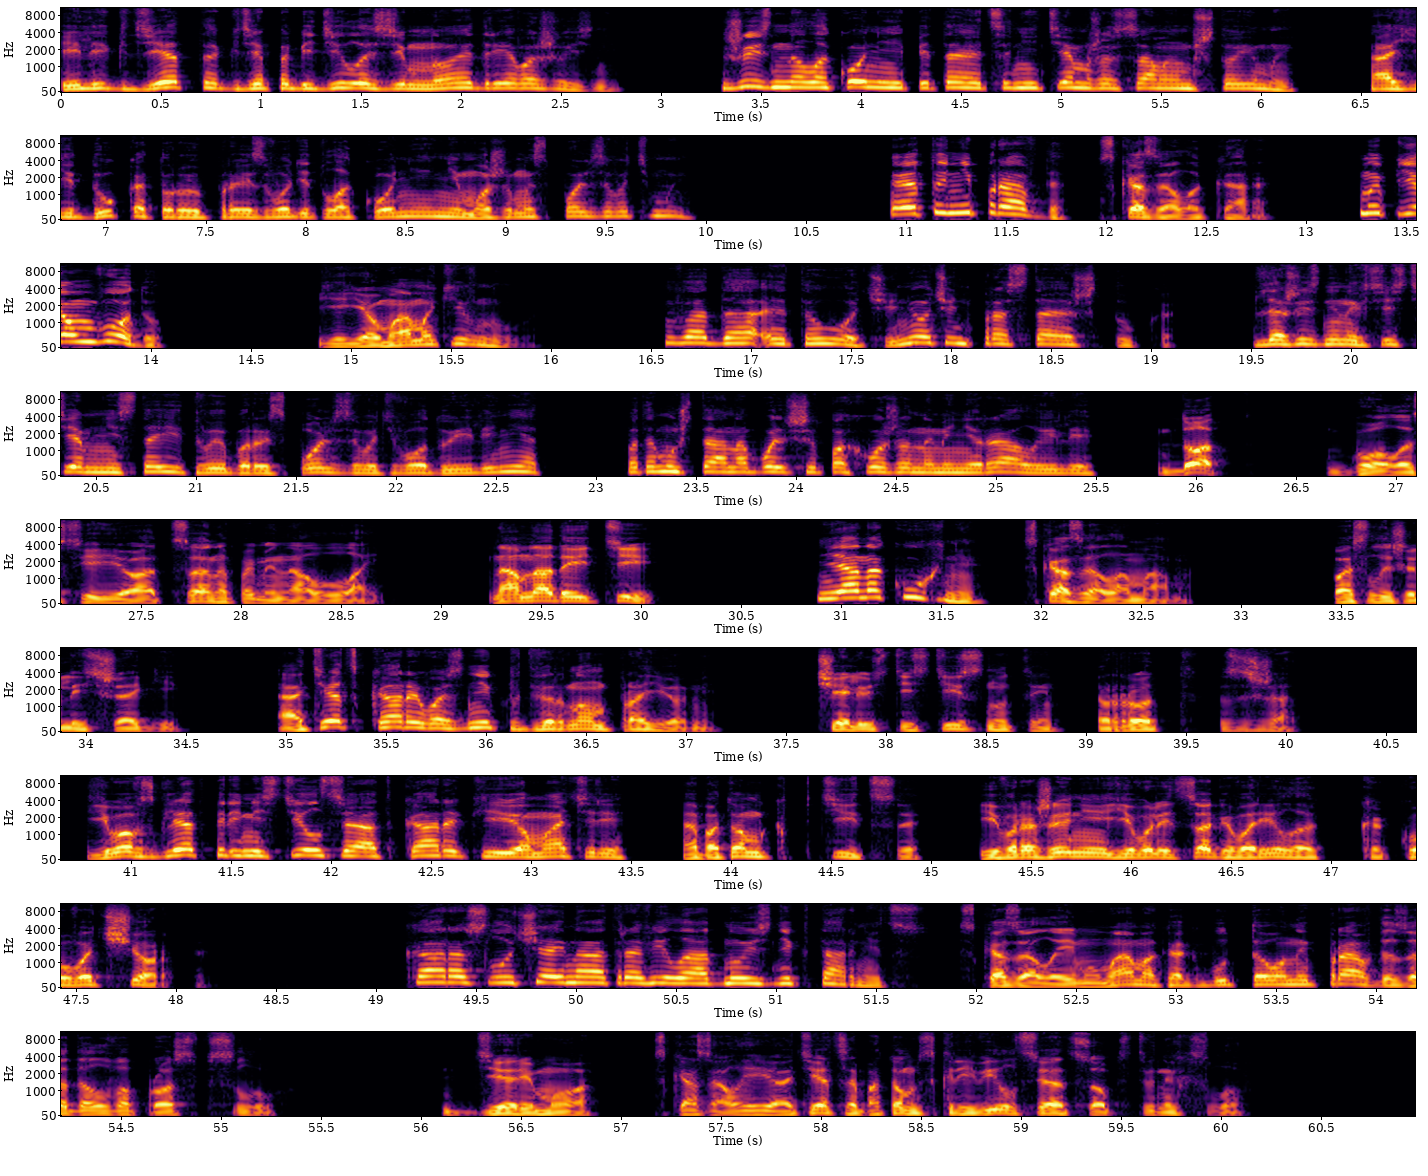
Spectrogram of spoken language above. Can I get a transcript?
Или где-то, где победило земное древо жизни. Жизнь на Лаконии питается не тем же самым, что и мы, а еду, которую производит Лакония, не можем использовать мы. «Это неправда», — сказала Кара. «Мы пьем воду». Ее мама кивнула. «Вода — это очень-очень простая штука. Для жизненных систем не стоит выбор, использовать воду или нет, потому что она больше похожа на минерал или...» «Дот!» — голос ее отца напоминал лай. «Нам надо идти». «Я на кухне», — сказала мама. Послышались шаги. Отец Кары возник в дверном проеме. Челюсти стиснуты, рот сжат. Его взгляд переместился от Кары к ее матери, а потом к птице, и выражение его лица говорило «какого черта?». «Кара случайно отравила одну из нектарниц», — сказала ему мама, как будто он и правда задал вопрос вслух. «Дерьмо», — сказал ее отец, а потом скривился от собственных слов.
